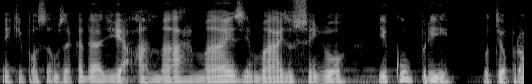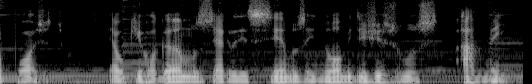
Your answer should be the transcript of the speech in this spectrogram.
em que possamos a cada dia amar mais e mais o Senhor e cumprir o teu propósito. É o que rogamos e agradecemos em nome de Jesus. Amém.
